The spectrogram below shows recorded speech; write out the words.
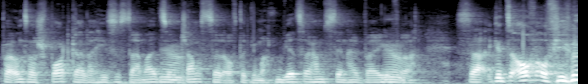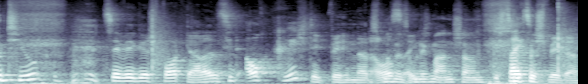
bei unserer Sportgala, hieß es damals, ja. so einen Jumpstyle-Auftritt gemacht. Und wir zwei haben es denen halt beigebracht. Ja. Gibt es auch auf YouTube, CWG Sportgala. Das sieht auch richtig behindert ich aus. Ich muss das unbedingt mal anschauen. Ich zeig's dir später.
